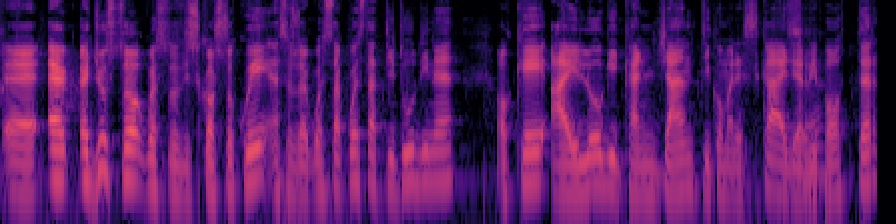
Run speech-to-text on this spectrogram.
eh, è, è giusto questo discorso qui, nel senso questa, questa attitudine, ok, ai loghi cangianti come le sky di Sì. Harry Potter,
